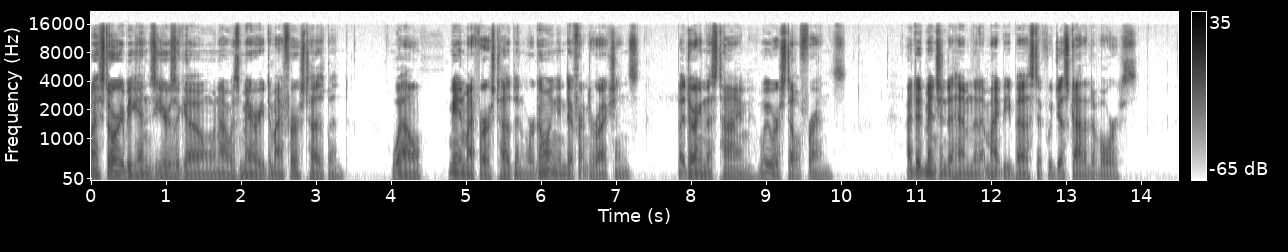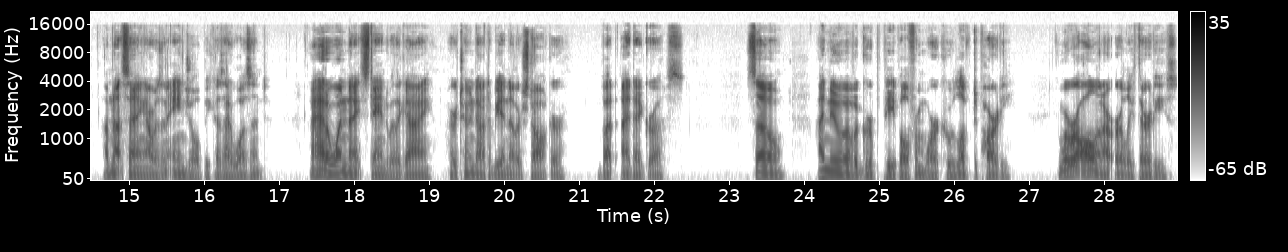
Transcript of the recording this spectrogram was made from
My story begins years ago when I was married to my first husband. Well, me and my first husband were going in different directions, but during this time, we were still friends. I did mention to him that it might be best if we just got a divorce. I'm not saying I was an angel because I wasn't. I had a one night stand with a guy who turned out to be another stalker, but I digress. So, I knew of a group of people from work who loved to party. And we were all in our early 30s,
